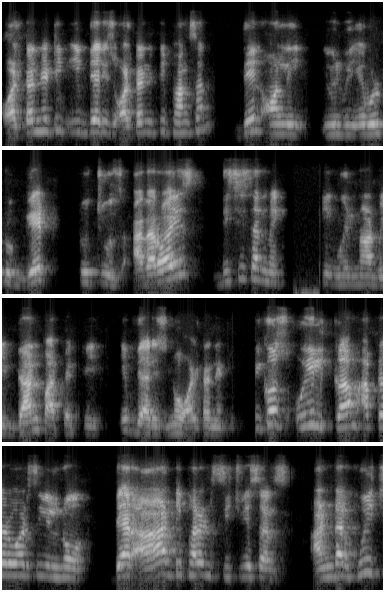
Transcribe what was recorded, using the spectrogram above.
alternative, if there is alternative function, then only you will be able to get to choose. Otherwise, decision making will not be done perfectly if there is no alternative. Because we will come afterwards, you will know there are different situations under which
